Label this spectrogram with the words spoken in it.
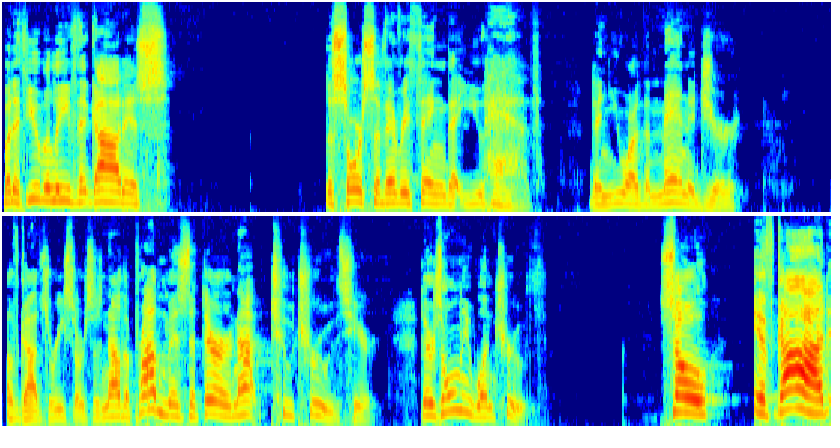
But if you believe that God is the source of everything that you have, then you are the manager of God's resources. Now, the problem is that there are not two truths here, there's only one truth. So, if God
